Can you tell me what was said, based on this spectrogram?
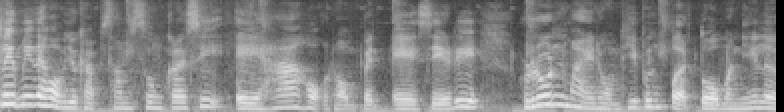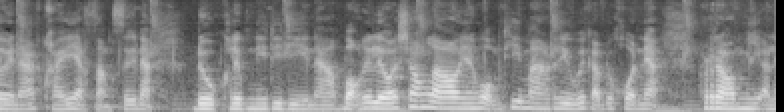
คลิปนี้นะผมอยู่กับ Samsung Galaxy A56 ผมเป็น A Series รุ่นใหม่ผมที่เพิ่งเปิดตัววันนี้เลยนะ ใครอยากสั่งซื้อนะดูคลิปนี้ดีๆนะ บอกได้เลยว่าช่องเราเนี่ยผมที่มารีวิวให้กับทุกคนเนี่ยเรามีอะไร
